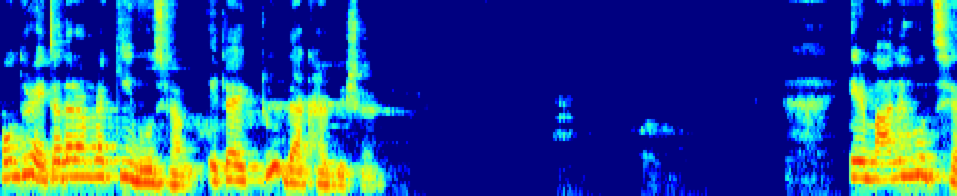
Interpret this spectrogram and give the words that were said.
বন্ধুরা, এটা দ্বারা আমরা কি বুঝলাম? এটা একটু দেখার বিষয়। এর মানে হচ্ছে,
